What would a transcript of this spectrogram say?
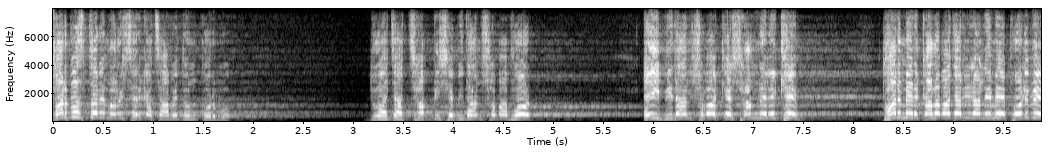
সর্বস্তরে মানুষের কাছে আবেদন করব। দু হাজার ছাব্বিশে বিধানসভা ভোট। এই বিধানসভাকে সামনে রেখে ধর্মের কালোবাজারিরা নেমে পড়বে।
